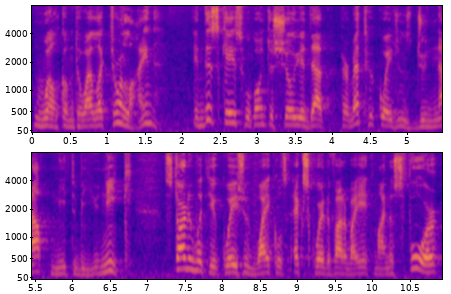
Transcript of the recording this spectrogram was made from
Welcome to ilectureonline. In this case, we're going to show you that parametric equations do not need to be unique. Starting with the equation y equals x squared divided by 8 minus 4,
